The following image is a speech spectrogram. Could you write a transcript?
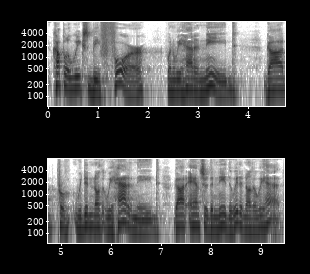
a couple of weeks before, when we had a need, God, we didn't know that we had a need. God answered the need that we didn't know that we had.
